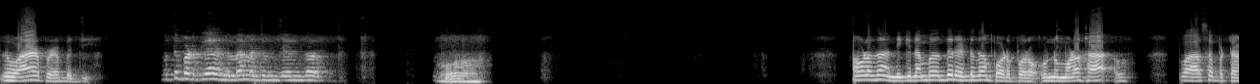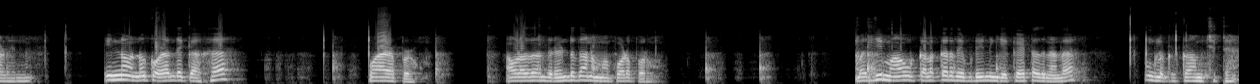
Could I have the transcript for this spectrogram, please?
இது வாழைப்பழ பஜ்ஜி. முத்து படத்துல இந்த மாதிரி மஞ்சள் மஞ்சள் தான் இருக்கும். ஓ. அவ்வளோதான் இன்றைக்கி நம்ம வந்து ரெண்டு தான் போட போகிறோம் ஒன்று மிளகா வாசப்பட்டாளுன்னு இன்னொன்று குழந்தைக்காக வாழைப்பழம். அவ்வளோதான் இந்த ரெண்டு தான் நம்ம போட போகிறோம் பஜ்ஜி மாவு கலக்கிறது எப்படி நீங்கள் கேட்டதுனால உங்களுக்கு காமிச்சிட்டேன்.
